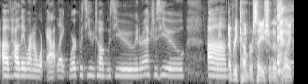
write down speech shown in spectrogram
of how they want to at like work with you talk with you interact with you um, Every conversation is like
